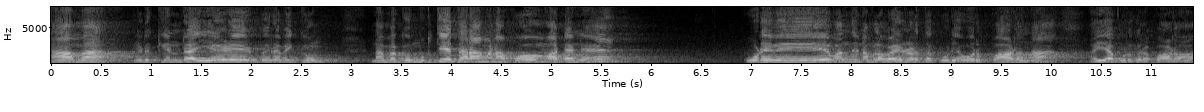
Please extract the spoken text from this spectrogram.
நாம் எடுக்கின்ற ஏழு பிறவிக்கும் நமக்கு முக்தியை தராமல் நான் போக மாட்டேன்னு கூடவே வந்து நம்மளை வழிநடத்தக்கூடிய ஒரு பாடம் தான் ஐயா கொடுக்குற பாடம்.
